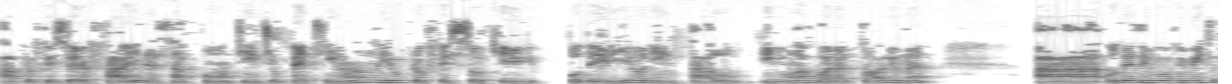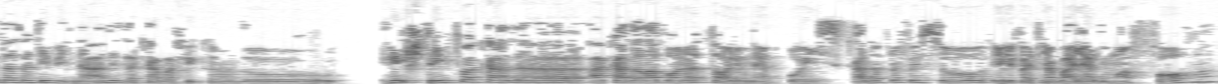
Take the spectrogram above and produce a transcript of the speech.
a professora faz essa ponte entre o petiano e o professor que poderia orientá-lo em um laboratório, né, a, o desenvolvimento das atividades acaba ficando restrito a cada, a cada laboratório, né? Pois cada professor ele vai trabalhar de uma forma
